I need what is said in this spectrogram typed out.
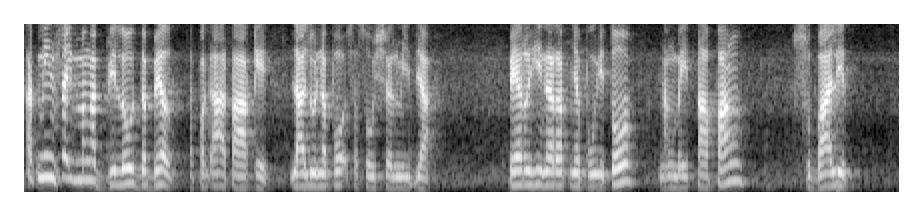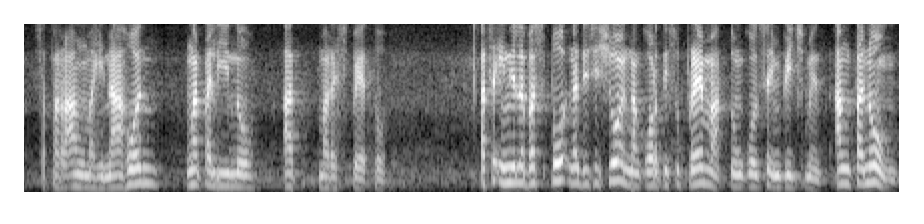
at minsan mga below the belt na pag-aatake, lalo na po sa social media. Pero hinarap niya po ito ng may tapang, subalit, sa paraang mahinahon, matalino, at marespeto. At sa inilabas po na desisyon ng Korte Suprema tungkol sa impeachment, ang tanong,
